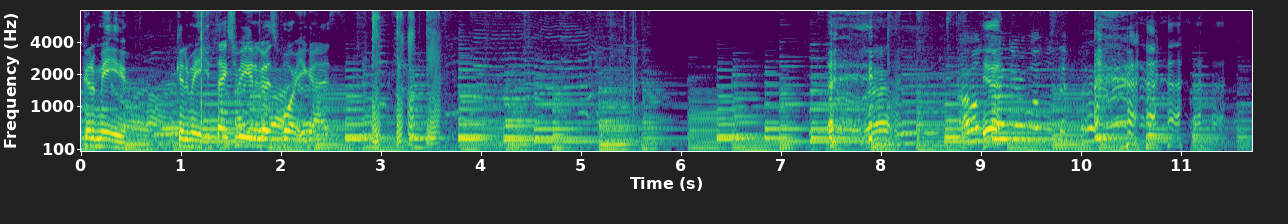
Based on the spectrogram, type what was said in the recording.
Good to meet you. Good to meet you. Thanks for being a good sport, you guys. I was Yeah. wondering what was that.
